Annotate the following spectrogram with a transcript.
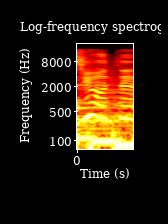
ज्योत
